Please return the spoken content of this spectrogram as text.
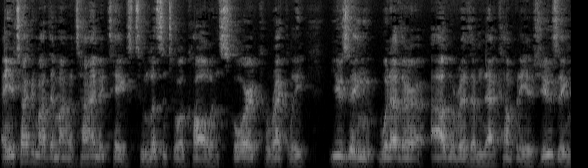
And you're talking about the amount of time it takes to listen to a call and score it correctly using whatever algorithm that company is using.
